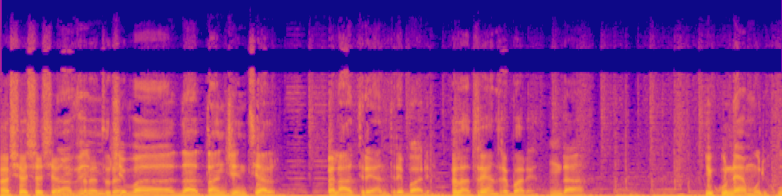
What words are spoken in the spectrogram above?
Așa, așa, așa, dar avem literatură? ceva, da, tangențial. Pe la a treia întrebare. Pe la a treia întrebare. Da. E cu neamuri, cu...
